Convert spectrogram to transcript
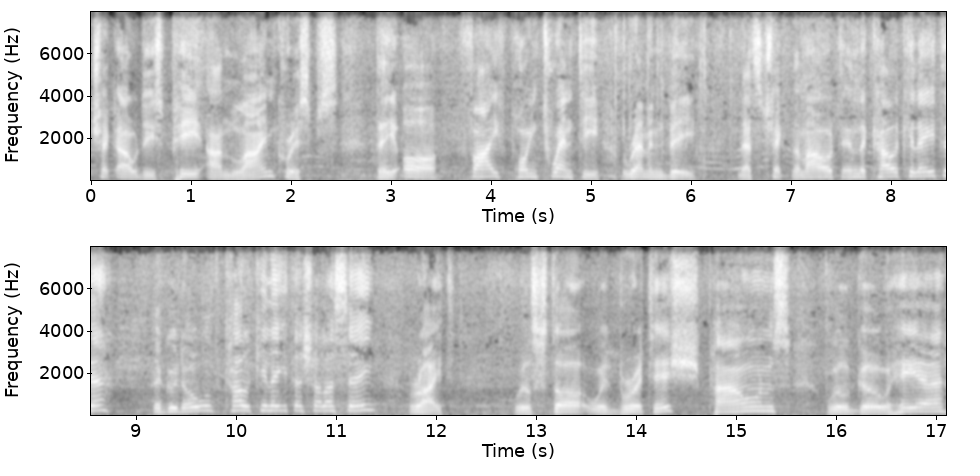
Check out these pea and lime crisps. They are 5.20 renminbi. Let's check them out in the calculator. The good old calculator shall I say? Right. We'll start with British pounds. We'll go here.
